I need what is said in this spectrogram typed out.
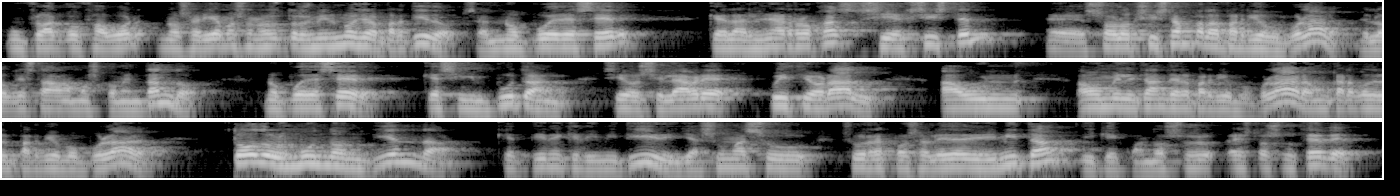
un flaco favor nos haríamos a nosotros mismos y al partido. O sea, no puede ser que las líneas rojas, si existen, eh, solo existan para el Partido Popular, de lo que estábamos comentando. No puede ser que se imputan, si o se le abre juicio oral a un, a un militante del Partido Popular, a un cargo del Partido Popular, todo el mundo entienda que tiene que dimitir y asuma su, responsabilidad y dimita, y que cuando esto sucede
